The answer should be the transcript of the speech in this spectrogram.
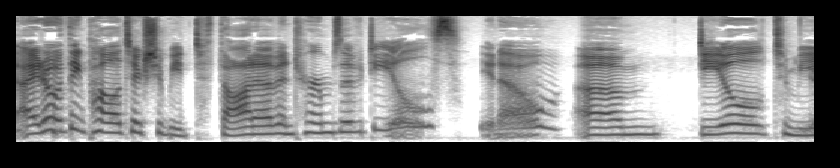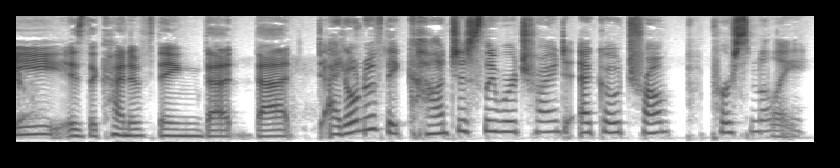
I don't think politics should be thought of in terms of deals. You know, um, deal to me yeah. is the kind of thing that that I don't know if they consciously were trying to echo Trump personally,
